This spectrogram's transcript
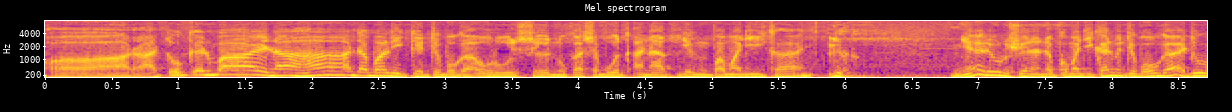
Ah, oh, ratuken baik nah ada balik ituboga urusan. Muka sebut anak yang pamajikan. Nyari urusan anak pamajikan itu boga tuh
